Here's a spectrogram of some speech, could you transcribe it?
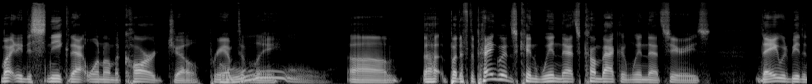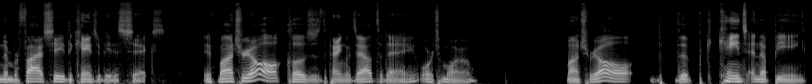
Might need to sneak that one on the card, Joe, preemptively. Um, uh, but if the Penguins can win that, come back and win that series, they would be the number five seed. The Canes would be the six. If Montreal closes the Penguins out today or tomorrow, Montreal, the Canes end up being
